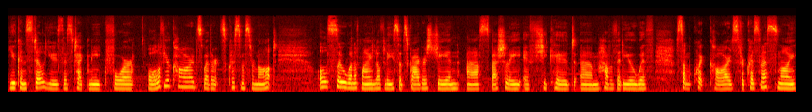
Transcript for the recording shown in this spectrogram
you can still use this technique for all of your cards, whether it's Christmas or not. Also, one of my lovely subscribers, Jane, asked specially if she could um, have a video with some quick cards for Christmas. Now,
